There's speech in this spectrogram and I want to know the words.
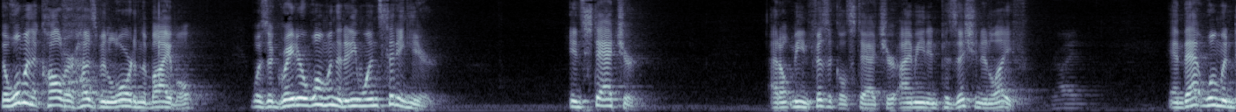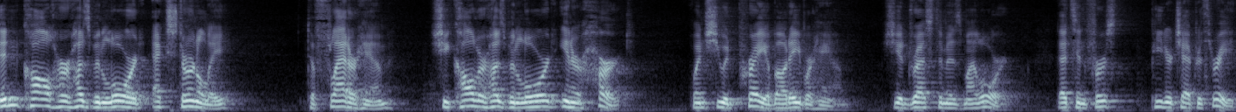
The woman that called her husband Lord in the Bible was a greater woman than anyone sitting here in stature. I don't mean physical stature, I mean in position in life. Right. And that woman didn't call her husband Lord externally to flatter him. She called her husband Lord in her heart when she would pray about Abraham. She addressed him as my Lord. That's in 1 Peter chapter 3.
